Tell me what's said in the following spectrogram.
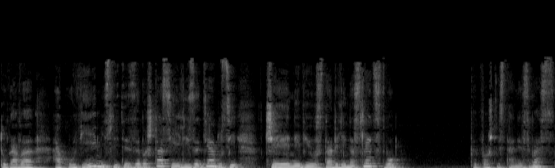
Тогава, ако вие мислите за баща си или за дядо си, че не ви оставили наследство, какво ще стане с вас?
